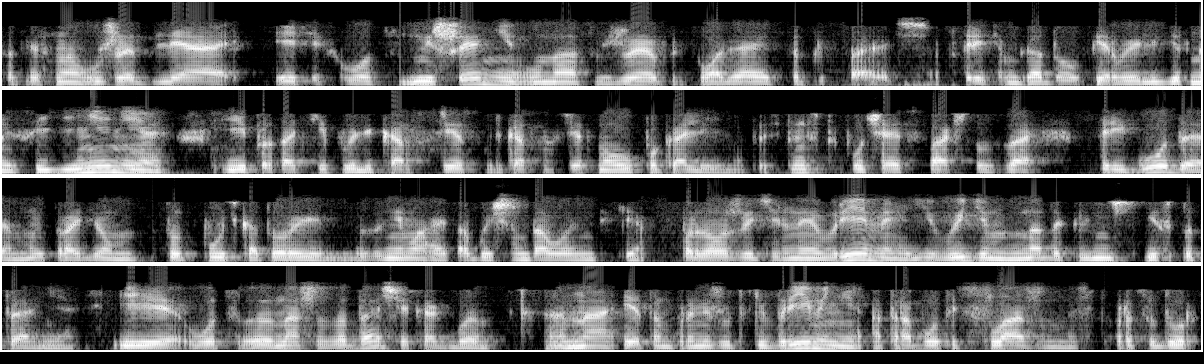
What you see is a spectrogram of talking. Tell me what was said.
соответственно, уже для этих вот мишеней у нас уже предполагается представить в третьем году первые лидерные соединения и прототипы лекарств, средств, лекарственных средств нового поколения. То есть, в принципе, получается так, что за три года мы пройдем тот путь, который занимает обычно довольно-таки продолжительное время, и выйдем на доклинические испытания. И вот наша задача как бы на этом промежутке времени отработать слаженность процедур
